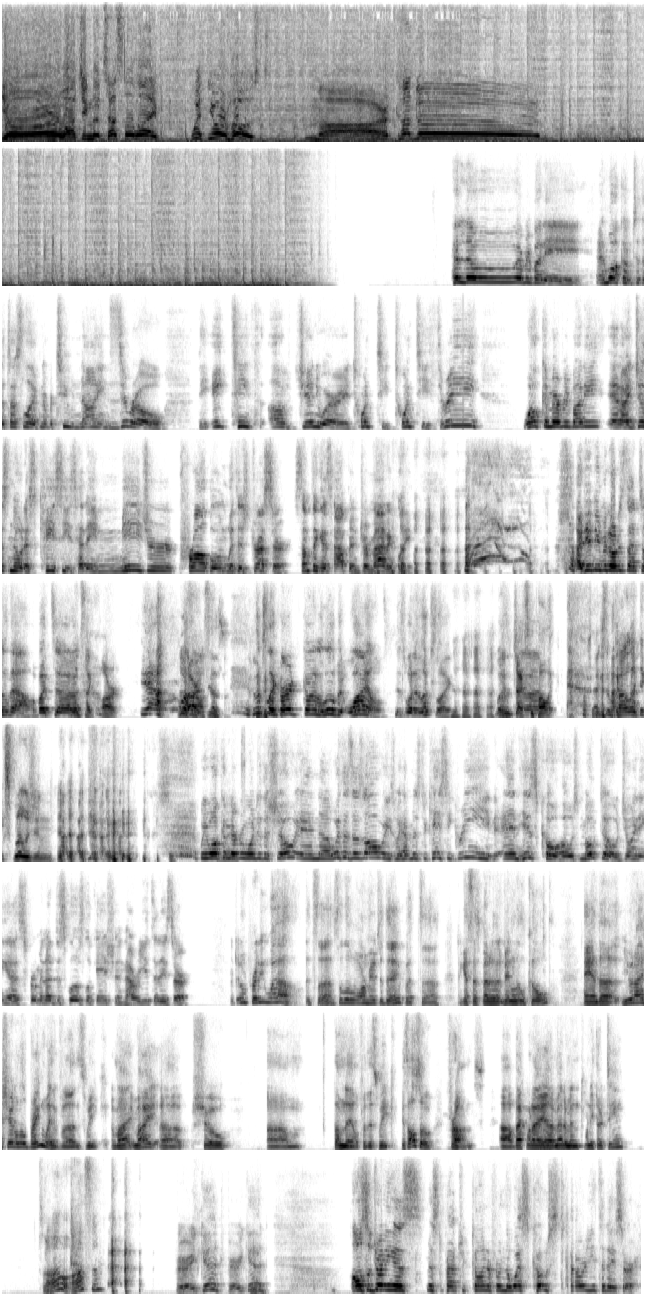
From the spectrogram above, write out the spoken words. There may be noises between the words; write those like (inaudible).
You're watching the Tesla Life with your host, Mark Huglen. Hello, everybody, and welcome to the Tesla Life number 290, the 18th of January, 2023. Welcome, everybody. And I just noticed Casey's had a major problem with his dresser. Something has happened dramatically. (laughs) (laughs) I didn't even notice that till now, but uh, looks like art. Yeah, (laughs) That's well, awesome. it looks like art gone a little bit wild, is what it looks like. (laughs) Was it Jackson uh, Pollock? (laughs) Jackson Pollock explosion. We welcome Nice. everyone to the show, and uh, with us, as always, we have Mr. Casey Green and his co-host Moto joining us from an undisclosed location. How are you today, sir? We're doing pretty well. It's uh, it's a little warm here today, but uh, I guess that's better than it being a little cold. And uh, you and I shared a little brainwave uh, this week. My my uh, show um, thumbnail for this week is also Franz. Uh, back when I uh, met him in 2013. So oh, awesome. (laughs) Very good, very Yeah. good. Also joining us, Mr. Patrick Connor from the West Coast. How are you today, sir?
